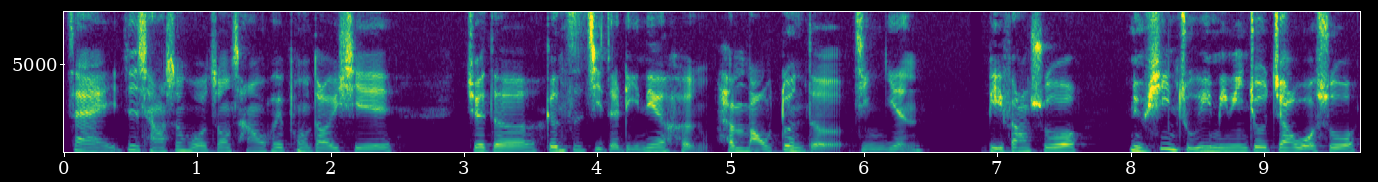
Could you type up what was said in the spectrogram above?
在日常生活中常会碰到一些。觉得跟自己的理念很很矛盾的经验，比方说，女性主义明明就教我说，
